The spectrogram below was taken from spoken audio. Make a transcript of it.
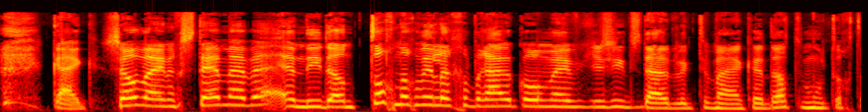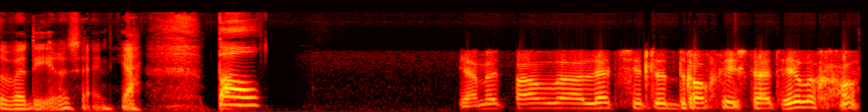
Kijk, zo weinig stem hebben en die dan toch nog willen gebruiken om eventjes iets duidelijk te maken. Dat moet toch te waarderen zijn. Ja. Paul. Ja, met Paul uh, Let zit de drogist uit Hillegom.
